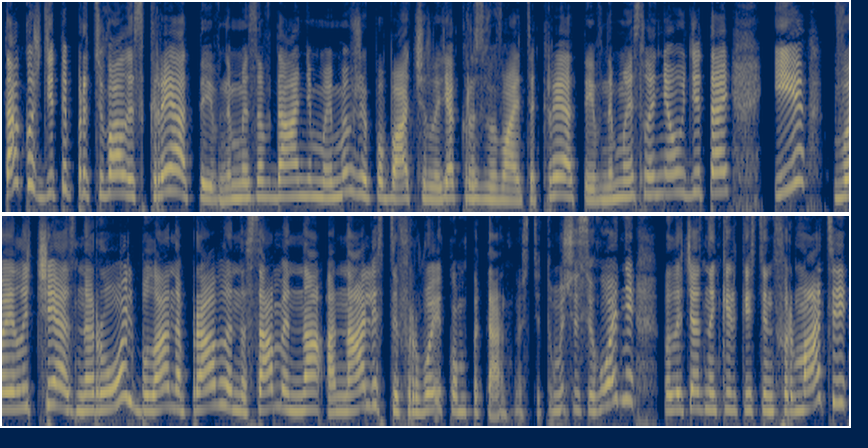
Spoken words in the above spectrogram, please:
також діти працювали з креативними завданнями. Ми вже побачили, як розвивається креативне мислення у дітей, і величезна роль була направлена саме на аналіз цифрової компетентності, тому що сьогодні величезна кількість інформації.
